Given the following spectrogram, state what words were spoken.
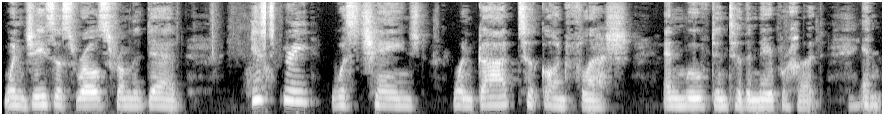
when Jesus rose from the dead. History was changed when God took on flesh and moved into the neighborhood. Mm-hmm. And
